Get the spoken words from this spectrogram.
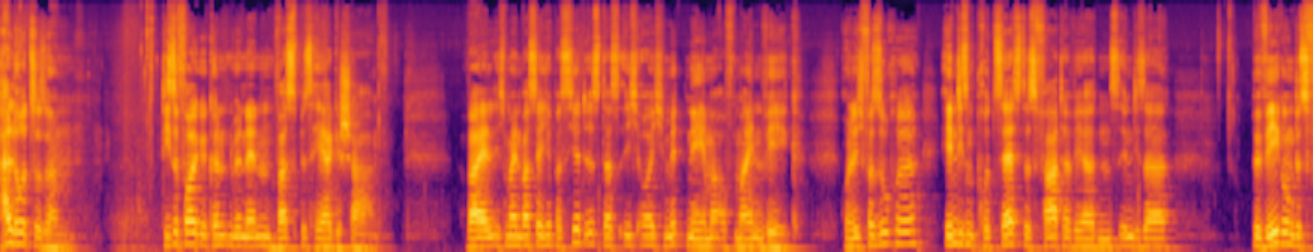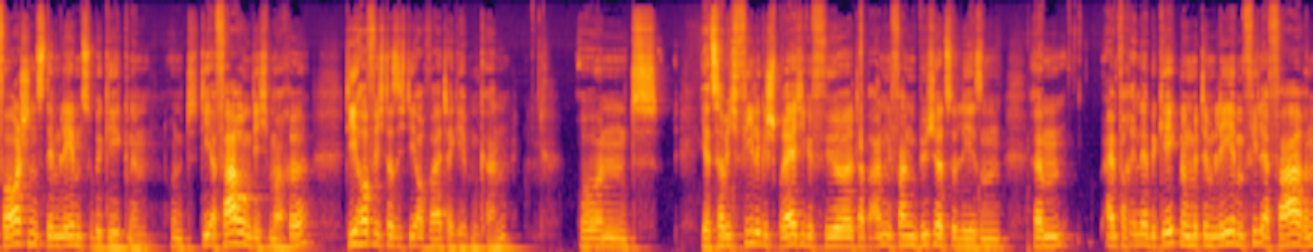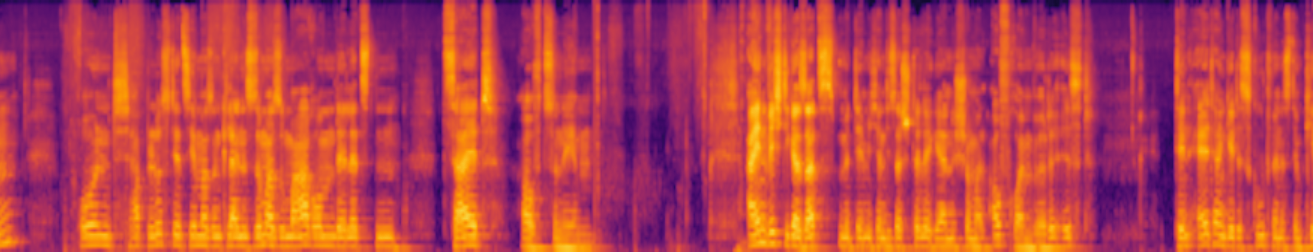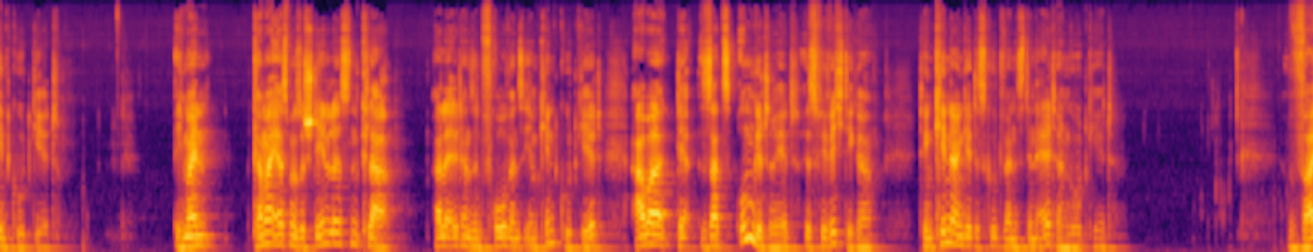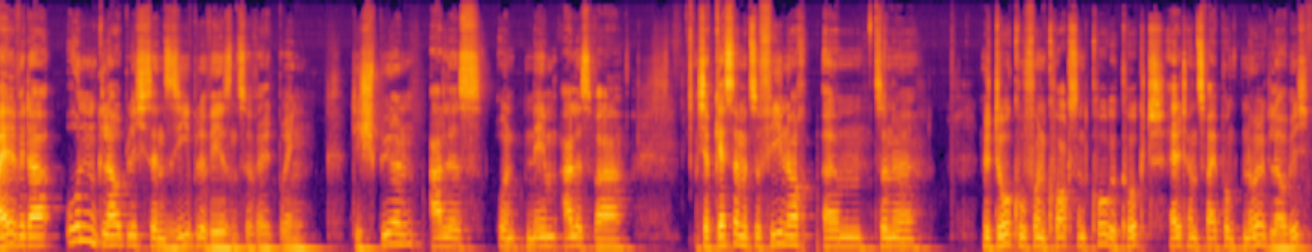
Hallo zusammen. Diese Folge könnten wir nennen, was bisher geschah. Weil ich meine, was ja hier passiert ist, dass ich euch mitnehme auf meinen Weg. Und ich versuche in diesem Prozess des Vaterwerdens, in dieser Bewegung des Forschens dem Leben zu begegnen. Und die Erfahrung, die ich mache, die hoffe ich, dass ich die auch weitergeben kann. Und Jetzt habe ich viele Gespräche geführt, habe angefangen, Bücher zu lesen, ähm, einfach in der Begegnung mit dem Leben viel erfahren und habe Lust, jetzt hier mal so ein kleines Summa summarum der letzten Zeit aufzunehmen. Ein wichtiger Satz, mit dem ich an dieser Stelle gerne schon mal aufräumen würde, ist, den Eltern geht es gut, wenn es dem Kind gut geht. Ich meine, kann man erstmal so stehen lassen, klar. Alle Eltern sind froh, wenn es ihrem Kind gut geht. Aber der Satz umgedreht ist viel wichtiger. Den Kindern geht es gut, wenn es den Eltern gut geht. Weil wir da unglaublich sensible Wesen zur Welt bringen. Die spüren alles und nehmen alles wahr. Ich habe gestern mit Sophie noch ähm, so eine eine Doku von Quarks und Co. geguckt, Eltern 2.0, glaube ich,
